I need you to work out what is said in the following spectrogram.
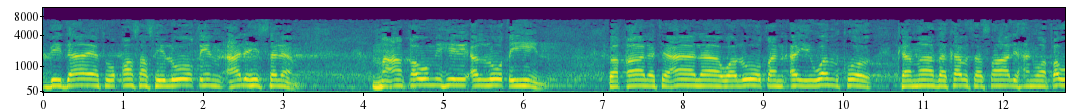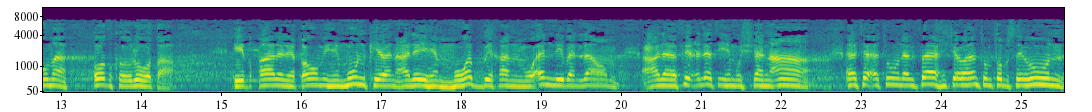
بداية قصص لوط عليه السلام مع قومه اللوطيين. فقال تعالى ولوطا أي واذكر كما ذكرت صالحا وقومه اذكر لوطا. إذ قال لقومه منكرا عليهم موبخا مؤنبا لهم على فعلتهم الشنعاء أتأتون الفاحشة وأنتم تبصرون؟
